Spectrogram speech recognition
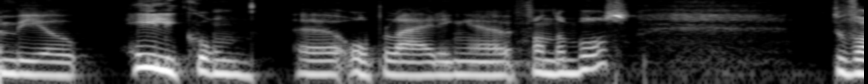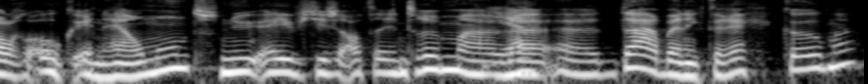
MBO Helicon opleidingen van den Bos. Toevallig ook in Helmond. Nu eventjes altijd in Trum, maar ja. daar ben ik terechtgekomen.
